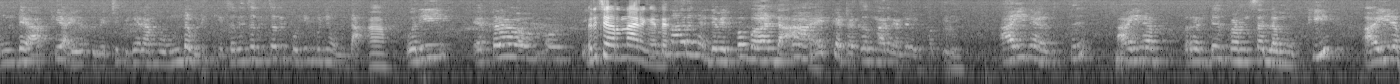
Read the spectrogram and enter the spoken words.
ഉണ്ടയാക്കി അതിനകത്ത് വെച്ചിട്ട് പിന്നെ നമ്മൾ ഉണ്ട പിടിക്കുക ചെറിയ ചെറിയ ചെറിയ കുഞ്ഞു കുഞ്ഞു ഉണ്ട. ഒരു എത്ര ഒരു ചെറുനാരങ്ങന്റെ ചെറുനാരങ്ങന്റെ വലിപ്പം വേണ്ട. ആ ആയിക്കട്ടെ ചെറുനാരങ്ങന്റെ വലിപ്പത്തിൽ. അതിനെടുത്ത് അതിനെ റെഡ് ക്രംസ് എല്ലാം മുക്കി അതിനെ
